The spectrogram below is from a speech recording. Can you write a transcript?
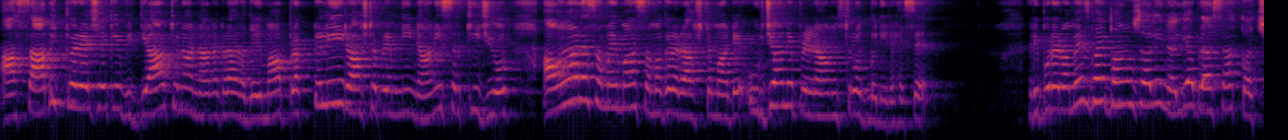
આ સાબિત કરે છે કે વિદ્યાર્થીઓના નાનકડા હૃદયમાં પ્રગટેલી રાષ્ટ્રપ્રેમની નાની સરખી જ્યોત આવનારા સમયમાં સમગ્ર રાષ્ટ્ર માટે ઊર્જા અને પ્રેરણાનો સ્ત્રોત બની રહેશે. રિપોર્ટર રમેશભાઈ ભાનુશાલી, નલિયા બ્લાસા કચ્છ.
